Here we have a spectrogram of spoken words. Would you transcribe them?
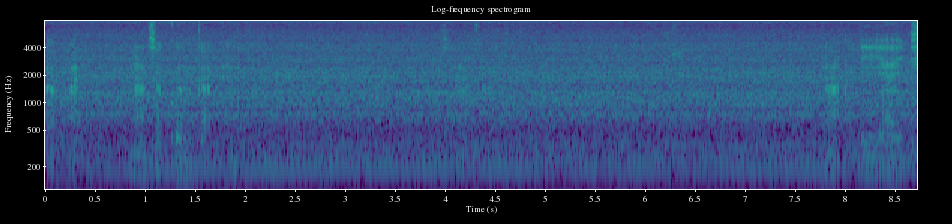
ต่อไปนามสกุลกับนะ DIT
